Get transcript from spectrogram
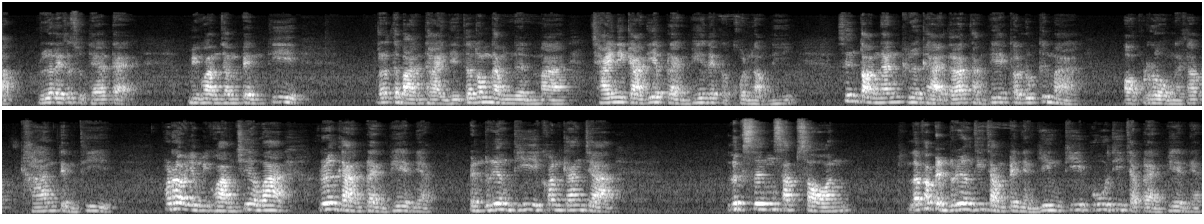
ลับหรืออะไรก็สุดแท้แต่ มีความจำเป็นที่รัฐบาลไทยเนี่ยจะต้องนำเงินมาใช้ในการที่จะแปลงเพศให้กับคนเหล่านี้ ซึ่งตอนนั้นเครือข่ายอัตลักษณ์ทางเพศก็ลุกขึ้นมา ออกโรงนะครับ ค้านเต็มที่ เพราะเรายังมีความเชื่อว่าเรื่องการแปลงเพศเนี่ยเป็นเรื่องที่ค่อนข้างจะลึกซึ้งซับซ้อน แล้วก็เป็นเรื่องที่จำเป็นอย่างยิ่งที่ผู้ที่จะแปลงเพศเนี่ย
